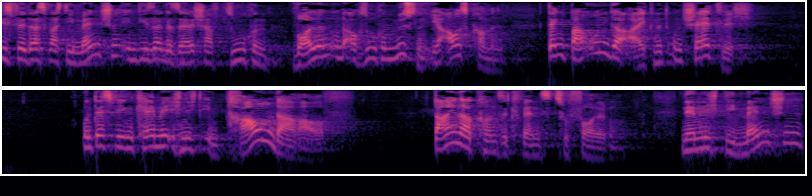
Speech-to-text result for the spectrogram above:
ist für das, was die Menschen in dieser Gesellschaft suchen wollen und auch suchen müssen, ihr Auskommen, denkbar ungeeignet und schädlich. Und deswegen käme ich nicht im Traum darauf, deiner Konsequenz zu folgen, nämlich die Menschen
